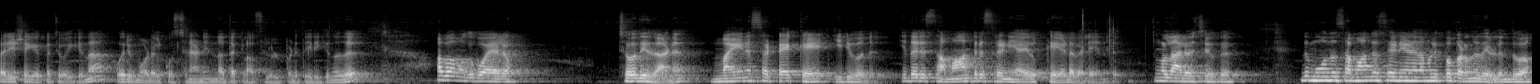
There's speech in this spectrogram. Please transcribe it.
പരീക്ഷയ്ക്കൊക്കെ ചോദിക്കുന്ന ഒരു മോഡൽ ക്വസ്റ്റ്യനാണ് ഇന്നത്തെ ക്ലാസ്സിൽ ഉൾപ്പെടുത്തിയിരിക്കുന്നത്. അപ്പോൾ നമുക്ക് പോയാലോ? ചോദ്യം ഇതാണ്. മൈനസ് എട്ട് കെ ഇരുപത്. ഇതൊരു സമാന്തര ശ്രേണിയായാൽ കെയുടെ വില എന്ത് നിങ്ങൾ ആലോചിച്ച് നോക്ക്. ഇത് മൂന്ന് സമാന്തര ശ്രേണിയാണ് നമ്മളിപ്പോൾ പറഞ്ഞതേ ഉള്ളൂ. എന്തുവാ?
